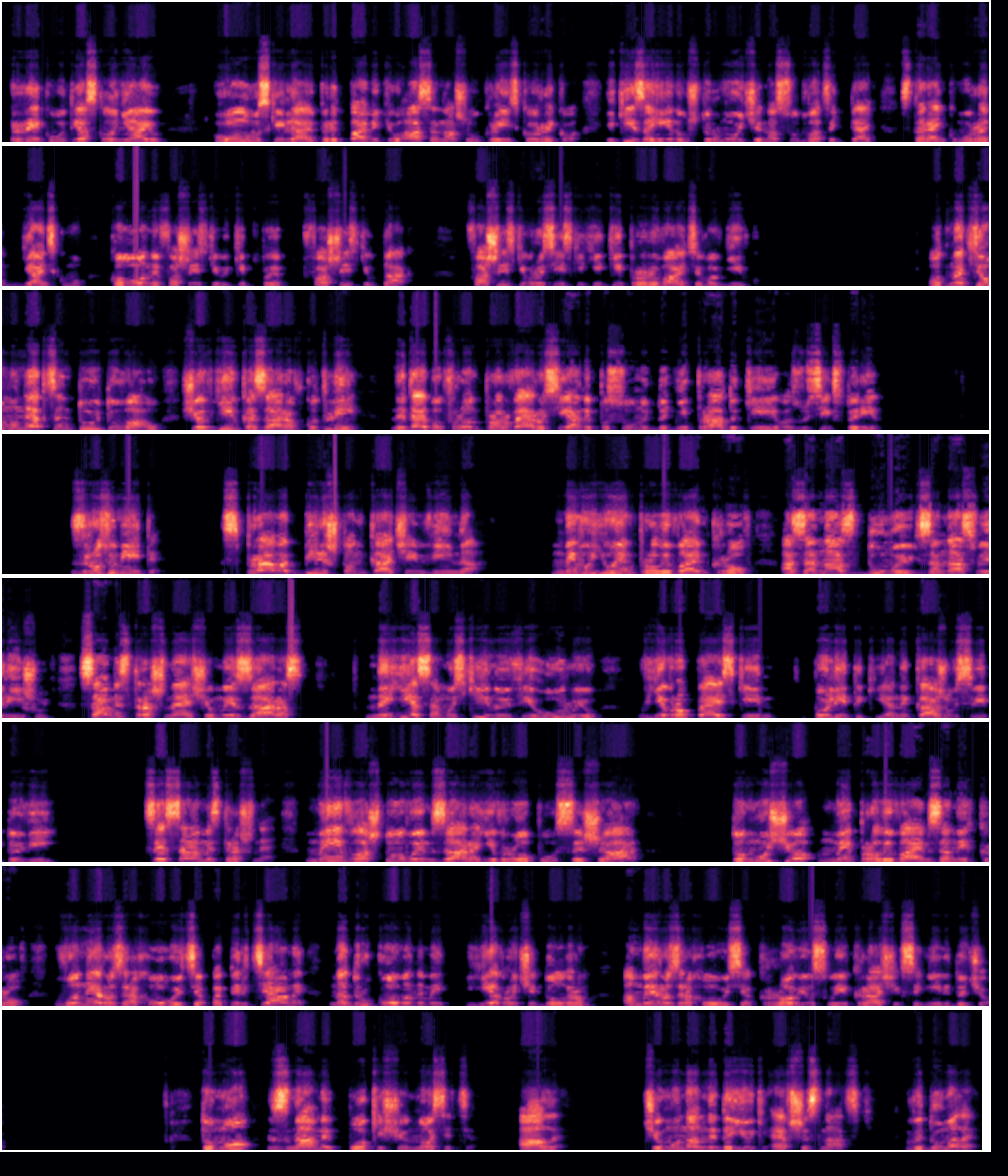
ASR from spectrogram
Риков, от я склоняю. Голову схиляю перед пам'яттю аса нашого українського Рикова, який загинув, штурмуючи на Су-25 старенькому радянському колони фашистів, які фашистів, так, фашистів російських, які прориваються в Авдіївку. От на цьому не акцентують увагу, що Авдіївка зараз в котлі, не дай Бог фронт прорве, росіяни посунуть до Дніпра, до Києва з усіх сторін. Зрозумійте справа більш тонка, чим війна. Ми воюємо, проливаємо кров, а за нас думають, за нас вирішують. Саме страшне, що ми зараз не є самостійною фігурою в європейській політиці, я не кажу в світовій. Це саме страшне. Ми влаштовуємо зараз Європу США, тому що ми проливаємо за них кров. Вони розраховуються папірцями надрукованими євро чи доларом, а ми розраховуємося кров'ю своїх кращих синів і дочок. Тому з нами поки що носяться. Але чому нам не дають F-16? Ви думали?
